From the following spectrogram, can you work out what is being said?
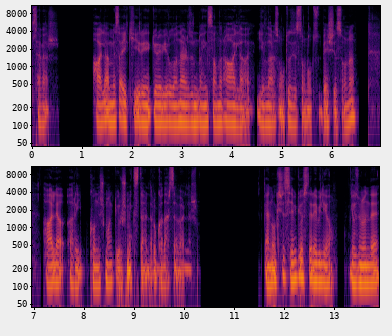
sever. Hala mesela ilk yeri, görev yeri olan Erzurum'da insanlar hala yıllar sonra, 30 yıl sonra, 35 yıl sonra hala arayıp konuşmak, görüşmek isterler. O kadar severler. Yani o kişi sevgi gösterebiliyor. Gözün önünde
